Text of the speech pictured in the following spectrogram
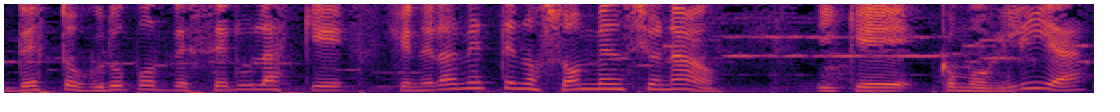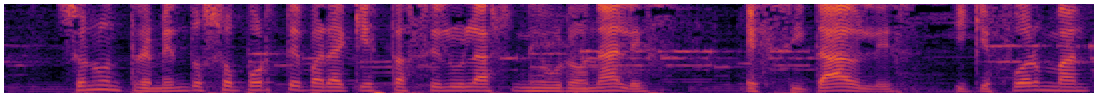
de estos grupos de células que generalmente no son mencionados y que como glía son un tremendo soporte para que estas células neuronales excitables y que forman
